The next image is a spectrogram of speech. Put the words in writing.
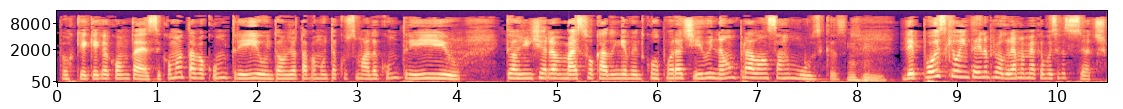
porque o que que acontece? Como eu tava com trio, então eu já tava muito acostumada com trio. Então a gente era mais focado em evento corporativo e não pra lançar músicas. Uhum. Depois que eu entrei no programa, minha cabeça fez assim,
